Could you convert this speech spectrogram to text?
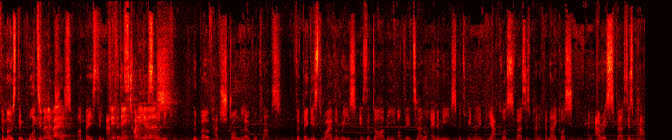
The most important ultras are based in 15, Athens and Thessaloniki, who both have strong local clubs. The biggest rivalries is the derby of the eternal enemies between Olympiakos versus Panathinaikos and Aris versus PAOK.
